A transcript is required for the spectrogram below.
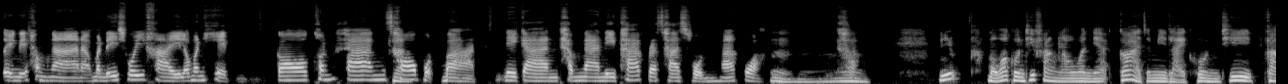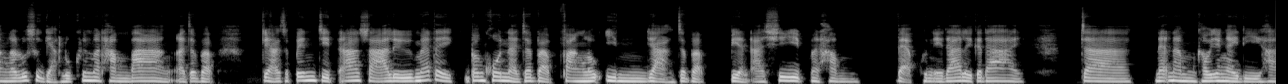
ตัวเองได้ทำงานอะ มันได้ช่วยใครแล้วมันเห็นก็ค่อนข้างชอบบทบาทในการทำงานในภาคประชาชนมากกว่าอืมค่ะนี่บอกว่าคนที่ฟังเราวันเนี้ยก็อาจจะมีหลายคนที่ฟังแล้วรู้สึกอยากลุกขึ้นมาทำบ้าง อาจจะแบบ อยากจะเป็นจิตอาสาหรือแม้แต่บางคนอาจจะแบบฟังแล้วอิน อยากจะแบบเปลี่ยนอาชีพมาทำแบบคุณเอด้าเลยก็ได้ จะแนะนำเขายังไงดีคะ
